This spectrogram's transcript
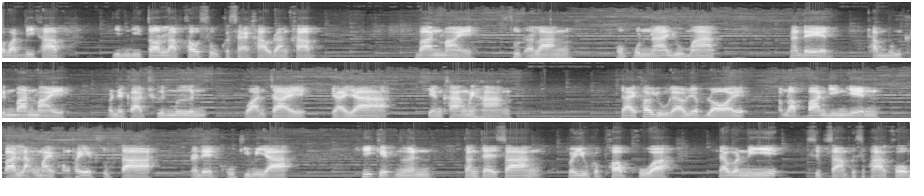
สวัสดีครับ ยินดีต้อนรับเข้าสู่กระแสข่าวดังครับ บ้านใหม่ สุดอลังอบอุ่นน่าอยู่มากณเดชทำบุญขึ้นบ้านใหม่ บรรยากาศชื่นมื่น หวานใจ ยาย่าเคียงข้างไม่ห่างย้ายเข้าอยู่แล้วเรียบร้อยสำหรับบ้านยิ่งเย็น บ้านหลังใหม่ของพระเอกซุปตาณเดชคูกิมิยะ ที่เก็บเงินตั้งใจสร้างไว้อยู่กับครอบครัว และวันนี้ 13 พฤษภาคม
